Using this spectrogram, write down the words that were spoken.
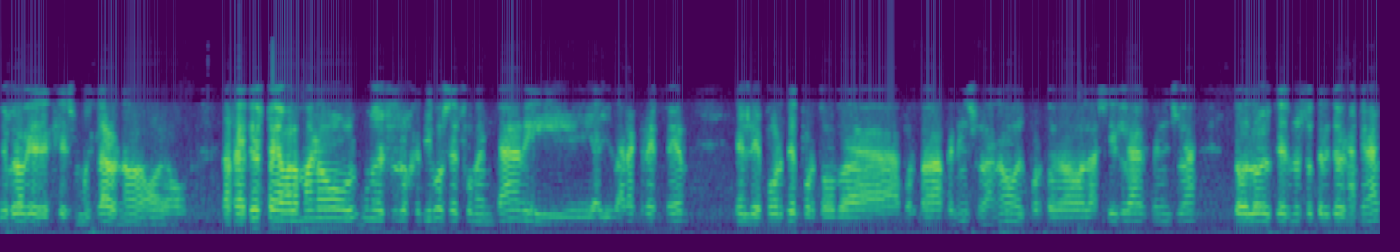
Yo creo que, que es muy claro, ¿no? La Federación Española de Balonmano, uno de sus objetivos es fomentar y ayudar a crecer el deporte por toda por toda la península, ¿no? Y por todas las islas, península, todo lo que es nuestro territorio nacional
